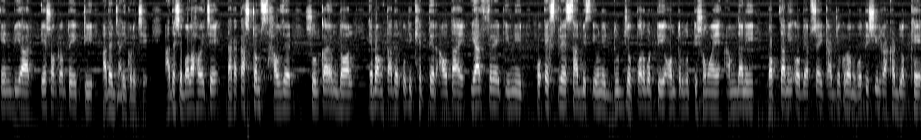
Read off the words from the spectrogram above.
এনবিআর এ সংক্রান্ত একটি আদেশ জারি করেছে। আদেশে বলা হয়েছে, ঢাকা কাস্টমস হাউসের শুল্কায়ন দল এবং তাদের অধিক্ষেত্রের আওতায় এয়ার ফ্রেট ইউনিট ও এক্সপ্রেস সার্ভিস ইউনিট দুর্যোগ পরবর্তী অন্তর্বর্তী সময়ে আমদানি, রপ্তানি ও ব্যবসায়িক কার্যক্রম গতিশীল রাখার লক্ষ্যে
